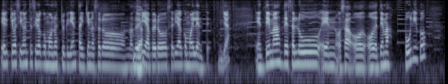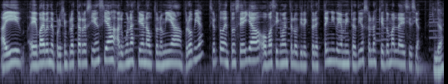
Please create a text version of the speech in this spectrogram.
el que básicamente sería como nuestro cliente, al que nosotros no Ya. debería, pero sería como el ente, ¿ya? En temas de salud, en, o sea, o, o de temas públicos, ahí eh, va a depender, por ejemplo, estas residencias, algunas tienen autonomía propia, ¿cierto? Entonces ella o básicamente los directores técnicos y administrativos son los que toman la decisión. ¿Ya?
